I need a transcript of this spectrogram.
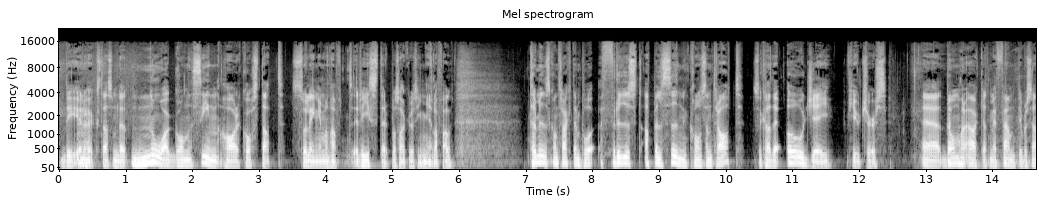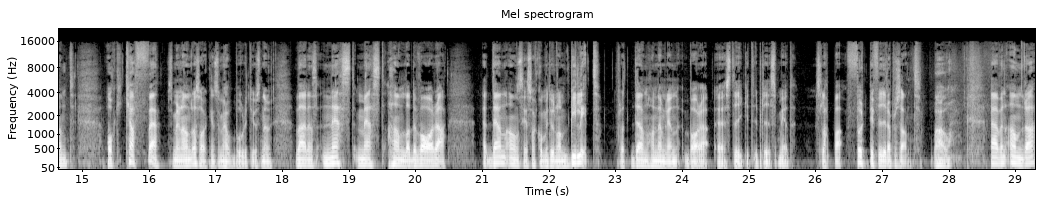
Det är det högsta som det någonsin har kostat så länge man haft register på saker och ting i alla fall. Terminskontrakten på fryst apelsinkoncentrat, så kallade OJ Futures, eh, de har ökat med 50 procent. Och kaffe, som är den andra saken som vi har på bordet just nu, världens näst mest handlade vara, den anses ha kommit undan billigt. För att den har nämligen bara eh, stigit i pris med slappa 44 procent. Wow. Även andra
